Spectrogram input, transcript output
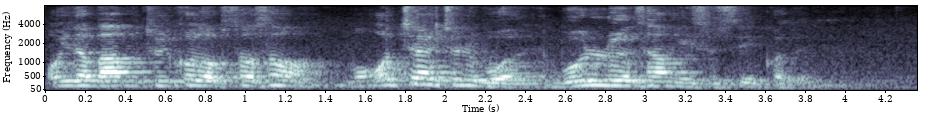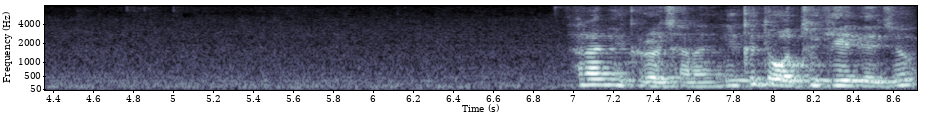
어디다 마음 둘것 없어서 뭐 어찌할 줄을 모르는 상황이 있을 수 있거든요. 사람이 그렇잖아요. 그때 어떻게 해야 되죠?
